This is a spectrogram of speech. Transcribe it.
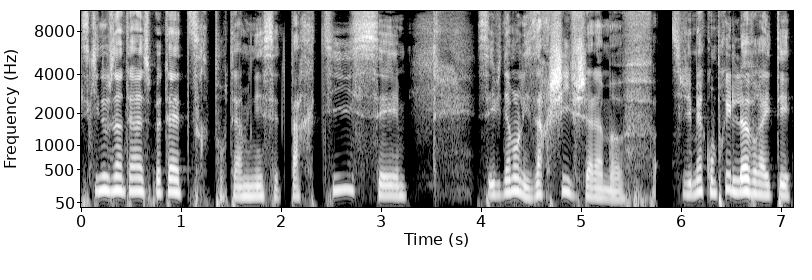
Ce qui nous intéresse peut-être pour terminer cette partie, c'est c'est évidemment les archives Chalamov. Si j'ai bien compris, l'œuvre a été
